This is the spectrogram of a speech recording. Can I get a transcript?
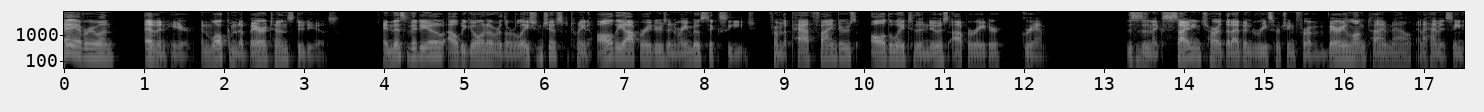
Hey everyone, Evan here, and welcome to Bearitone Studios. In this video, I'll be going over the relationships between all the operators in Rainbow Six Siege, from the Pathfinders all the way to the newest operator, Grim. This is an exciting chart that I've been researching for a very long time now, and I haven't seen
